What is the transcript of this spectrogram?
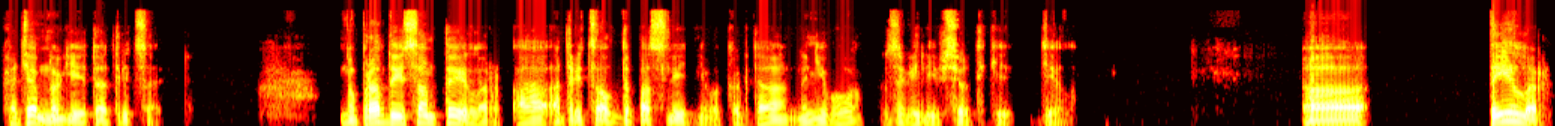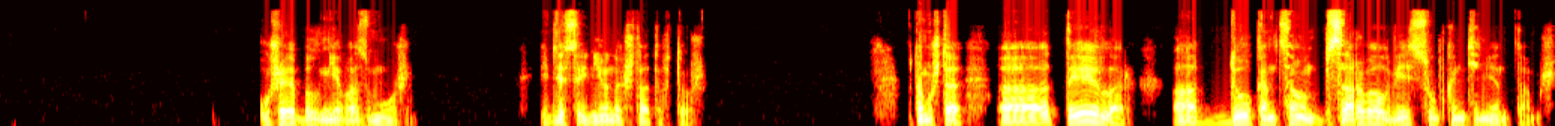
Хотя многие это отрицают. Но, правда, и сам Тейлор а, отрицал до последнего, когда на него завели все-таки дело. А, Тейлор уже был невозможен. И для Соединенных Штатов тоже. Потому что э, Тейлор э, до конца он взорвал весь субконтинент там же.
